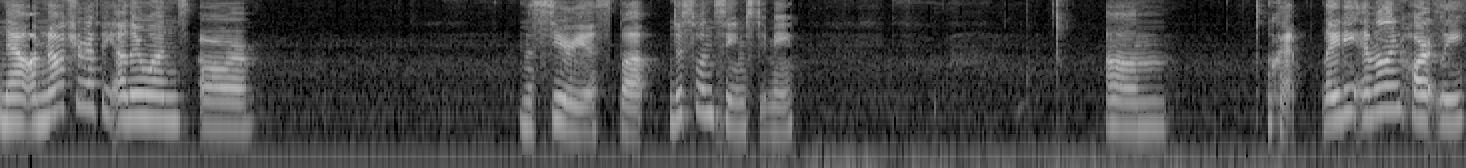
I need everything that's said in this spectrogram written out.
Now, I'm not sure if the other ones are mysterious, but this one seems to be. Um, okay. Lady Emmeline Hartley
